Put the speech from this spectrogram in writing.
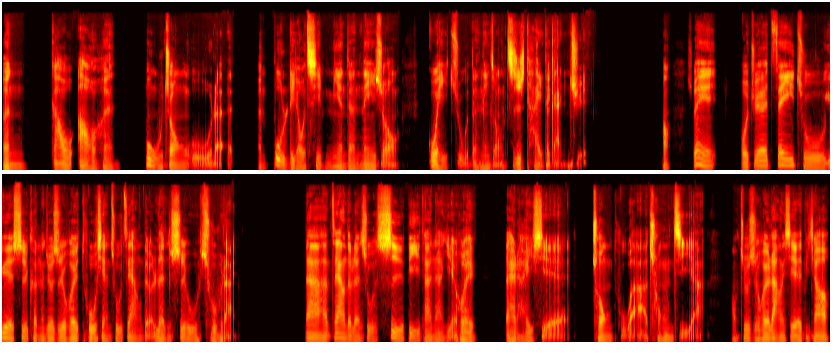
很高傲、很目中无人、很不留情面的那种贵族的那种姿态的感觉。哦，所以我觉得这一组月食可能就是会凸显出这样的人事物出来。那这样的人数势必当然也会带来一些冲突啊、冲击啊，哦，就是会让一些比较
